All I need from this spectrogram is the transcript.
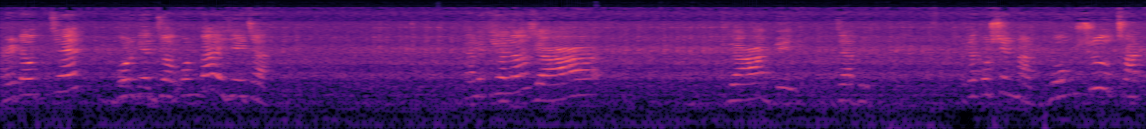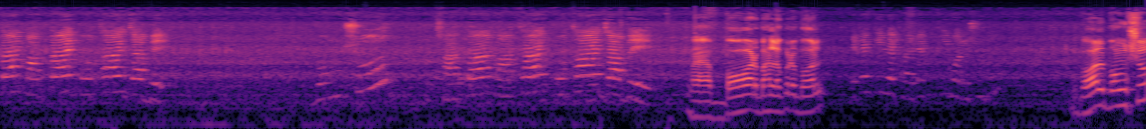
আর এটা হচ্ছে বর্গের জ কোনটা এই যে এটা তাহলে কি হলো যা যাবে যাবে এটা কোশ্চেন মার্ক বংশু ছাতা মাথায় কোথায় যাবে? বংশু ছাতা মাথায় কোথায় যাবে? বর ভালো করে বল। এটা কি লেখা? এটা কি বলে শুধু? বল বংশু।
